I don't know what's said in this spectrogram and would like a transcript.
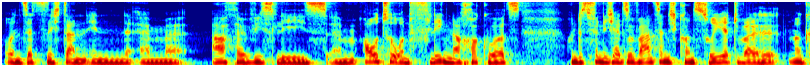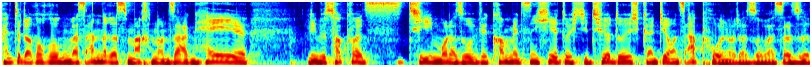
und setzen sich dann in ähm, Arthur Weasleys ähm, Auto und fliegen nach Hogwarts. Und das finde ich halt so wahnsinnig konstruiert, weil man könnte doch auch irgendwas anderes machen und sagen, hey, liebes Hogwarts-Team oder so, wir kommen jetzt nicht hier durch die Tür durch, könnt ihr uns abholen oder sowas. Also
